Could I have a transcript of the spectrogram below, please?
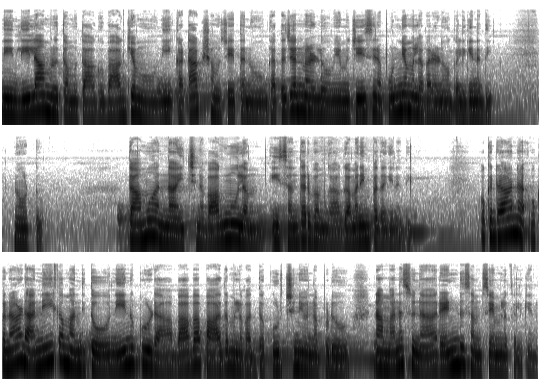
నీ లీలామృతము తాగు భాగ్యము నీ కటాక్షము చేతను గత జన్మలలో మేము చేసిన పుణ్యముల వలన కలిగినది. నోటు. దాము అన్న ఇచ్చిన వాగ్మూలం ఈ సందర్భంగా గమనింపదగినది. ఒకనాడ ఒకనాడ అనేక మందితో నేను కూడా బాబా పాదముల వద్ద కూర్చుని ఉన్నప్పుడు నా మనసున రెండు సంశయములు కలిగాను.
